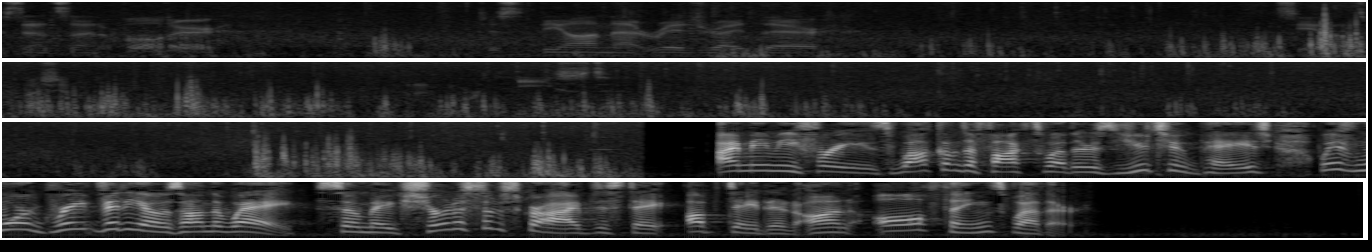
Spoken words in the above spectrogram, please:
just outside of Boulder, just beyond that ridge right there. See how it's pushing northeast. I'm Amy Freeze. Welcome to Fox Weather's YouTube page. We have more great videos on the way, so make sure to subscribe to stay updated on all things weather.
